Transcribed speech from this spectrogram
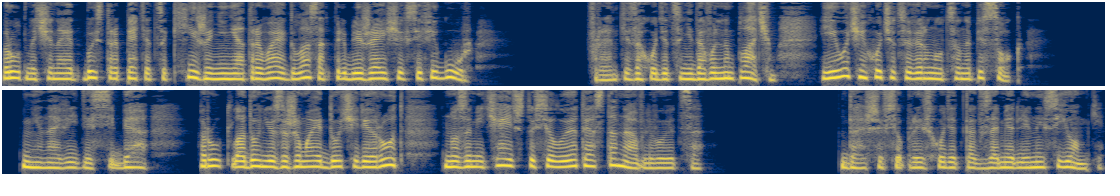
Рут начинает быстро пятиться к хижине, не отрывая глаз от приближающихся фигур. Фрэнки заходится недовольным плачем. Ей очень хочется вернуться на песок. Ненавидя себя, Рут ладонью зажимает дочери рот, но замечает, что силуэты останавливаются. Дальше все происходит, как в замедленной съемке.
